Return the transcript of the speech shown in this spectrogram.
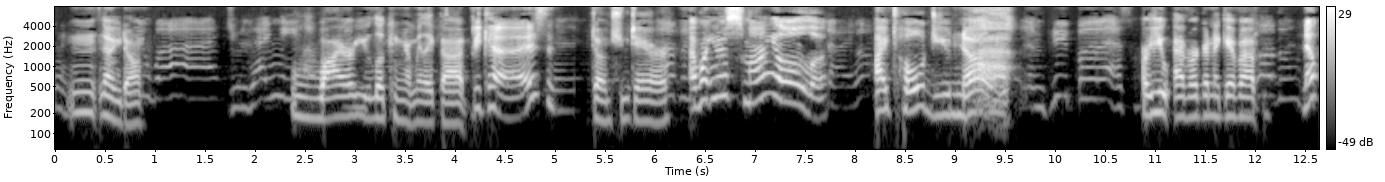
Mm, no, you don't. Why are you looking at me like that? Because Don't you dare. I want you to smile. I told you no. Are you ever gonna give up? Nope.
